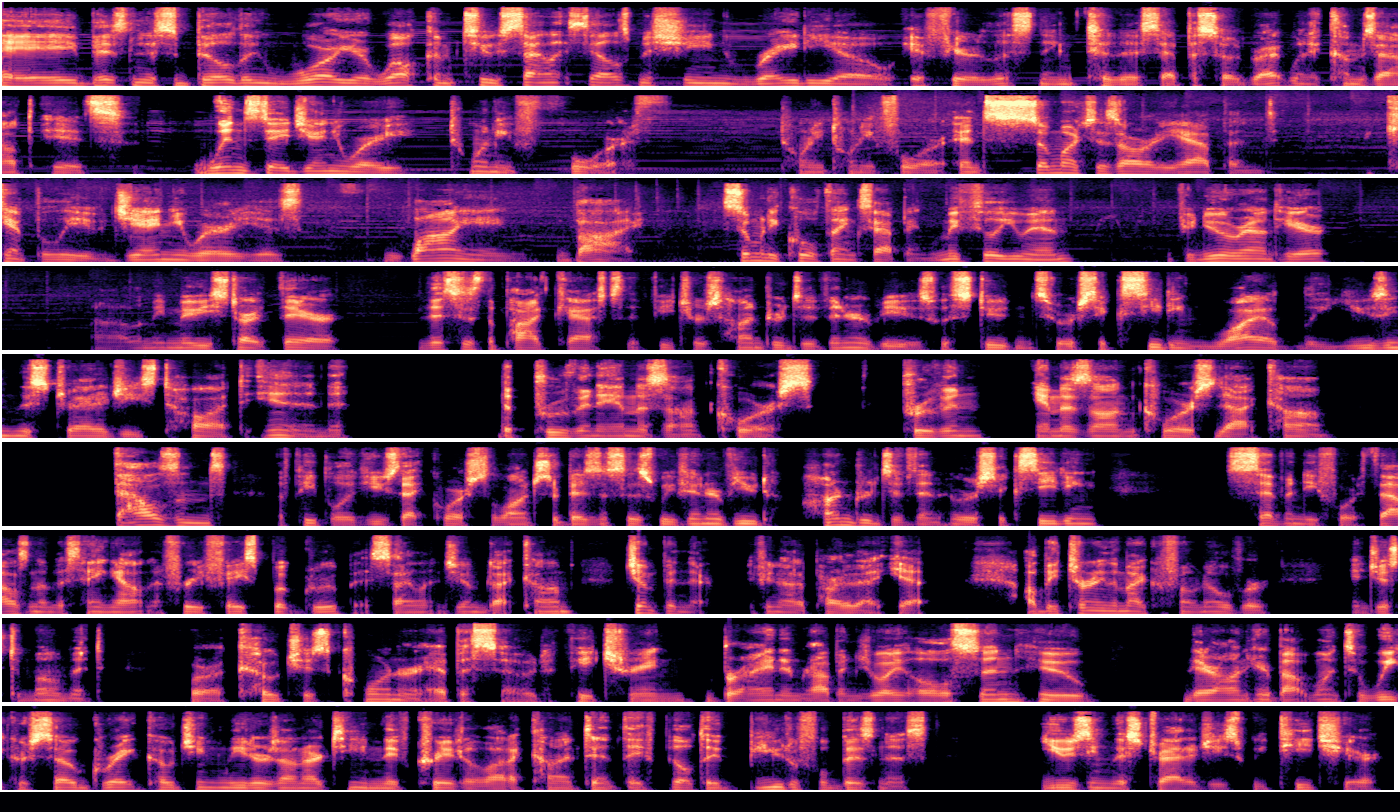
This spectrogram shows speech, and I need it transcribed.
Hey, business building warrior, welcome to Silent Sales Machine Radio. If you're listening to this episode right when it comes out, it's Wednesday, January 24th, 2024. And so much has already happened. I can't believe January is lying by. So many cool things happening. Let me fill you in. If you're new around here, uh, let me maybe start there. This is the podcast that features hundreds of interviews with students who are succeeding wildly using the strategies taught in the Proven Amazon course, provenamazoncourse.com. Thousands of people have used that course to launch their businesses. We've interviewed hundreds of them who are succeeding. 74,000 of us hang out in a free Facebook group at silentjim.com. Jump in there if you're not a part of that yet. I'll be turning the microphone over in just a moment for a Coach's Corner episode featuring Brian and Robin Joy Olson, who they're on here about once a week or so. Great coaching leaders on our team. They've created a lot of content. They've built a beautiful business using the strategies we teach here.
